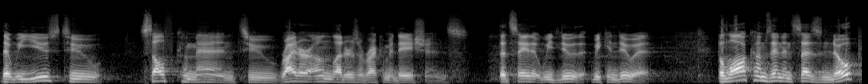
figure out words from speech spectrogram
that we use to self commend, to write our own letters of recommendations that say that we, do that, we can do it. The law comes in and says, nope,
